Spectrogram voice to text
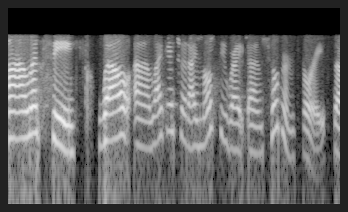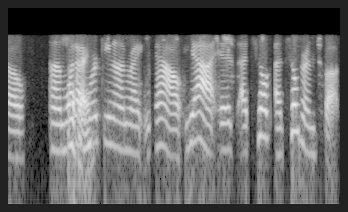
Uh let's see. Well uh like i said i mostly write um children's stories. So um, what okay. I'm working on right now, yeah, is a chil- a children's book,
